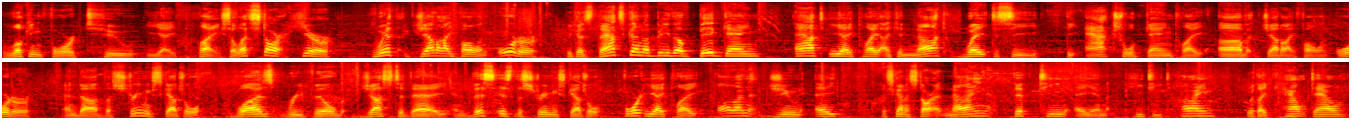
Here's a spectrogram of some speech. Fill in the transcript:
looking forward to EA Play. So let's start here with Jedi Fallen Order, because that's going to be the big game at EA Play. I cannot wait to see the actual gameplay of Jedi Fallen Order. And uh, the streaming schedule was revealed just today. And this is the streaming schedule for EA Play on June 8th. It's going to start at 9.15 a.m. PT time with a countdown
